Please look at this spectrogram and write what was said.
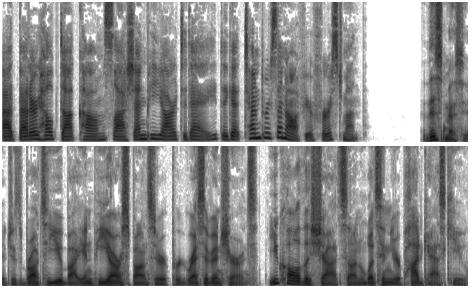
at betterhelp.com slash NPR today to get 10% off your first month. This message is brought to you by NPR sponsor Progressive Insurance. You call the shots on what's in your podcast queue.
